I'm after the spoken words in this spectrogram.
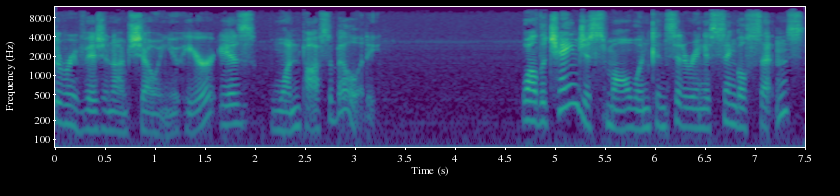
The revision I'm showing you here is one possibility. While the change is small when considering a single sentence,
